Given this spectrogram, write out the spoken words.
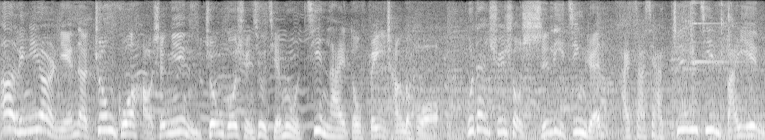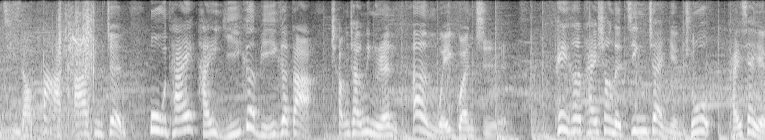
二零一二年的《中国好声音》，中国选秀节目近来都非常的火，不但选手实力惊人，还砸下真金白银，请到大咖助阵，舞台还一个比一个大，常常令人叹为观止。配合台上的精湛演出，台下也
